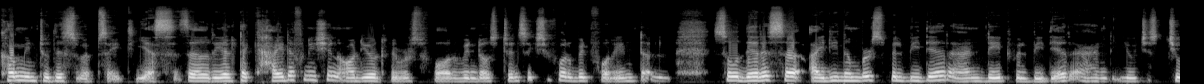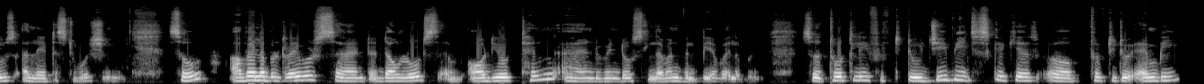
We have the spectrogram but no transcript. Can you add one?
come into this website. Yes, the Realtek high definition audio drivers for Windows 10 64-bit for Intel. So there is uh, a ID numbers will be there and date will be there and you just choose a latest version. So available drivers and downloads uh, audio 10 and Windows 11 will be available. So totally 52 GB. Just click here uh, 52 MB.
